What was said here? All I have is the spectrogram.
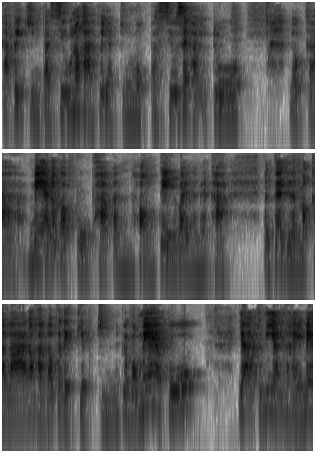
กลับไปกินปลาซิวเนาะค่ะเพื่ออยากกินหมกปลาซิวใส่ผักอีตูแล้วก็แม่แล้วก็ปู่พากันห้องเต้ไว้นั่นแหละค่ะ ตั้งแต่เดือนมกราเนาะค่ะเราก็ได้เก็บกินเปียวบอกแม่ปุ๊กอยากกินนี่ยังให้แม่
